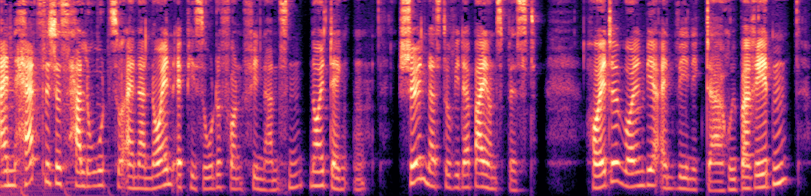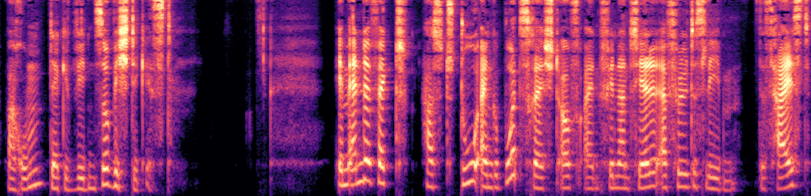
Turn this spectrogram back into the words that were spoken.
Ein herzliches Hallo zu einer neuen Episode von Finanzen neu denken. Schön, dass du wieder bei uns bist. Heute wollen wir ein wenig darüber reden, warum der Gewinn so wichtig ist. Im Endeffekt hast du ein Geburtsrecht auf ein finanziell erfülltes Leben. Das heißt,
